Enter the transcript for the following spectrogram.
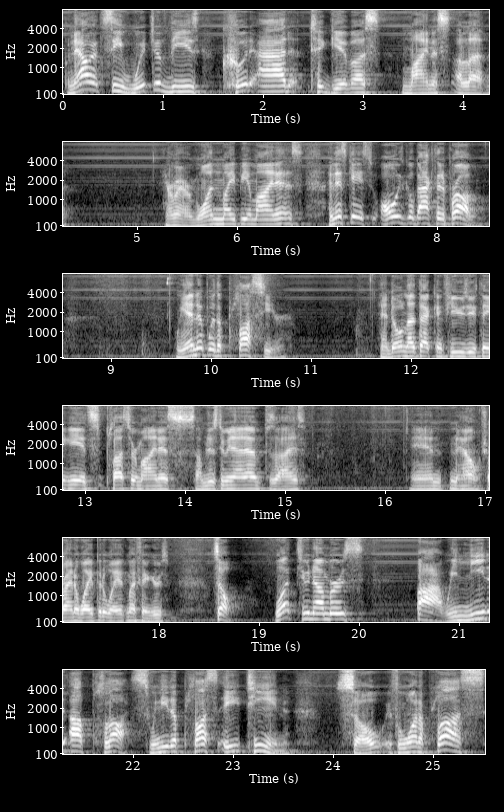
but now let's see which of these could add to give us minus 11. And remember, 1 might be a minus. In this case, always go back to the problem. We end up with a plus here. And don't let that confuse you thinking it's plus or minus. I'm just doing that to emphasize. And now trying to wipe it away with my fingers. So what two numbers? Ah, we need a plus. We need a plus 18. So if we want a plus,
